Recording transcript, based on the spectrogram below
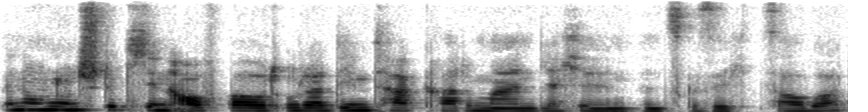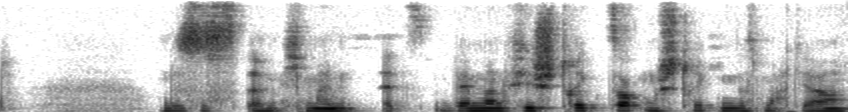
wenn auch nur ein Stückchen aufbaut oder den Tag gerade mal ein Lächeln ins Gesicht zaubert. Und das ist, ähm, ich meine, wenn man viel strickt, Socken stricken, das macht ja,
